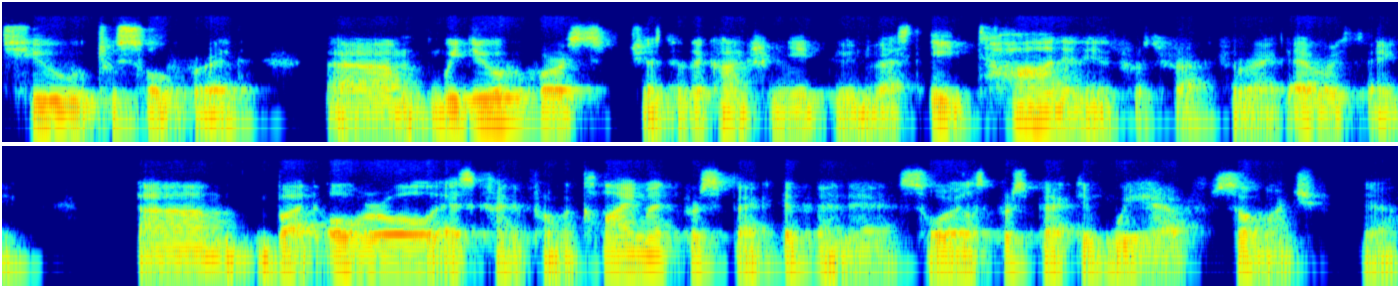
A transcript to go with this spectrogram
to to solve for it. Um, we do, of course, just as a country, need to invest a ton in infrastructure, right? Everything. Um, but overall, as kind of from a climate perspective and a soils perspective, we have so much. Yeah.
